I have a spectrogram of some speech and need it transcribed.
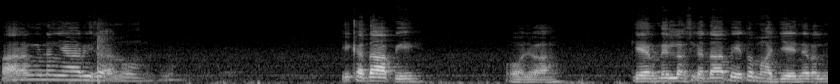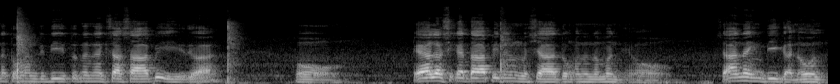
Parang yung nangyari sa ano. Ikadapi. O, di ba? Kernel lang si Kadapi. Ito, mga general na itong nandito na nagsasabi, di ba? Oo. Kaya lang si Kadapi nung masyadong ano naman, eh. Oo. Sana hindi ganon.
